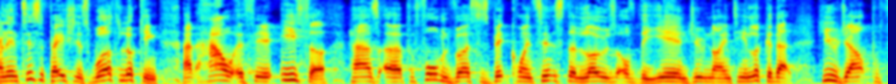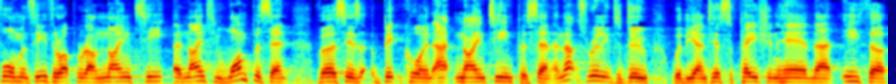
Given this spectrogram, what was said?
And anticipation is worth looking at how Ether has uh, performed versus Bitcoin since the lows of the year in June 19. Look at that huge outperformance. Ether up around 90, uh, 91% versus Bitcoin at 19%. And that's really to do with the anticipation here that Ether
